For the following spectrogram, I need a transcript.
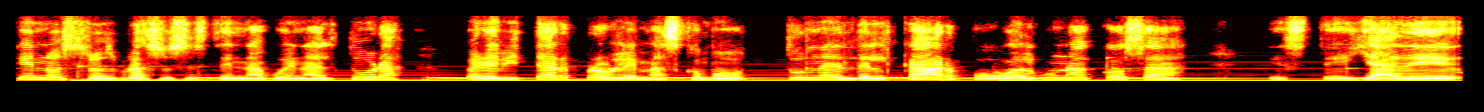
que nuestros brazos estén a buena altura, para evitar problemas como túnel del carpo o alguna cosa este, ya de,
